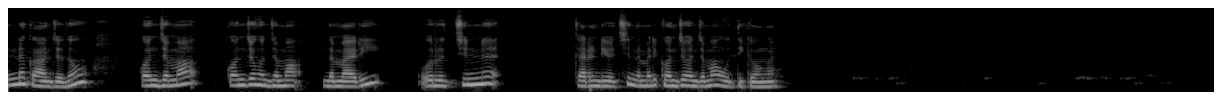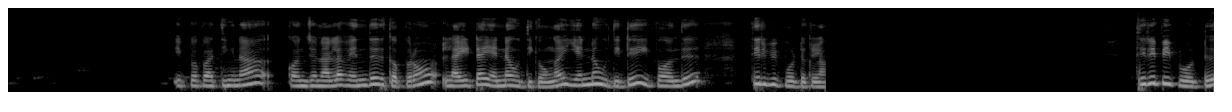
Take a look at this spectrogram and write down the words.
எண்ணெய் காஞ்சதும் கொஞ்சமாக கொஞ்சம் கொஞ்சமாக இந்த மாதிரி ஒரு சின்ன கரண்டி வச்சு இந்த மாதிரி கொஞ்சம் கொஞ்சமாக ஊற்றிக்கோங்க இப்போ பார்த்தீங்கன்னா கொஞ்சம் நல்லா வெந்ததுக்கப்புறம் லைட்டாக எண்ணெய் ஊற்றிக்கோங்க எண்ணெய் ஊற்றிட்டு இப்போ வந்து திருப்பி போட்டுக்கலாம். திருப்பி போட்டு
